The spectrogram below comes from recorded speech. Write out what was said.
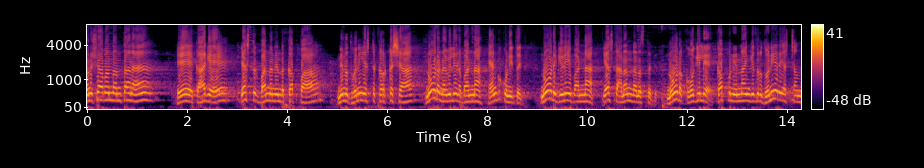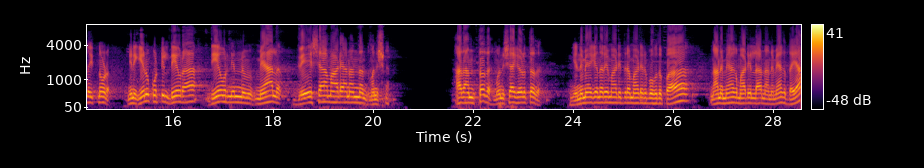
ಮನುಷ್ಯ ಬಂದಂತಾನ ಏ ಕಾಗೆ, ಎಷ್ಟು ಬಣ್ಣನಿಂದ ಕಪ್ಪ ನಿನ್ನ ಧ್ವನಿ ಎಷ್ಟು ಕರ್ಕಶ? ನೋಡ ನವಿಲಿನ ಬಣ್ಣ ಹೆಂಗ ಕುಣಿತೈತಿ. ನೋಡ ಗಿಳಿ ಬಣ್ಣ ಎಷ್ಟು ಆನಂದ ಅನಿಸ್ತೈತಿ. ನೋಡ ಕೋಗಿಲೆ, ಕಪ್ಪು ನಿನ್ನಂಗಿದ್ರು ಧ್ವನಿಯರ ಎಷ್ಟು ಚಂದ ಐತಿ ನೋಡು. ನಿನಗೇನು ಕೊಟ್ಟಿಲ್ಲ ದೇವ್ರ? ದೇವ್ರ ನಿನ್ನ ಮ್ಯಾಲ ದ್ವೇಷ ಮಾಡ್ಯಾನಂದಂತ ಮನುಷ್ಯ. ಅದಂತದ ಮನುಷ್ಯಾಗ ಹೇಳ್ತದ, ನಿನ್ನ ಮ್ಯಾಗ ಏನಾರೇ ಮಾಡಿದ್ರ ಮಾಡಿರಬಹುದಪ್ಪ. ನನ್ನ ಮ್ಯಾಗ ಮಾಡಿಲ್ಲ, ನನ್ನ ಮ್ಯಾಗ ದಯಾ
